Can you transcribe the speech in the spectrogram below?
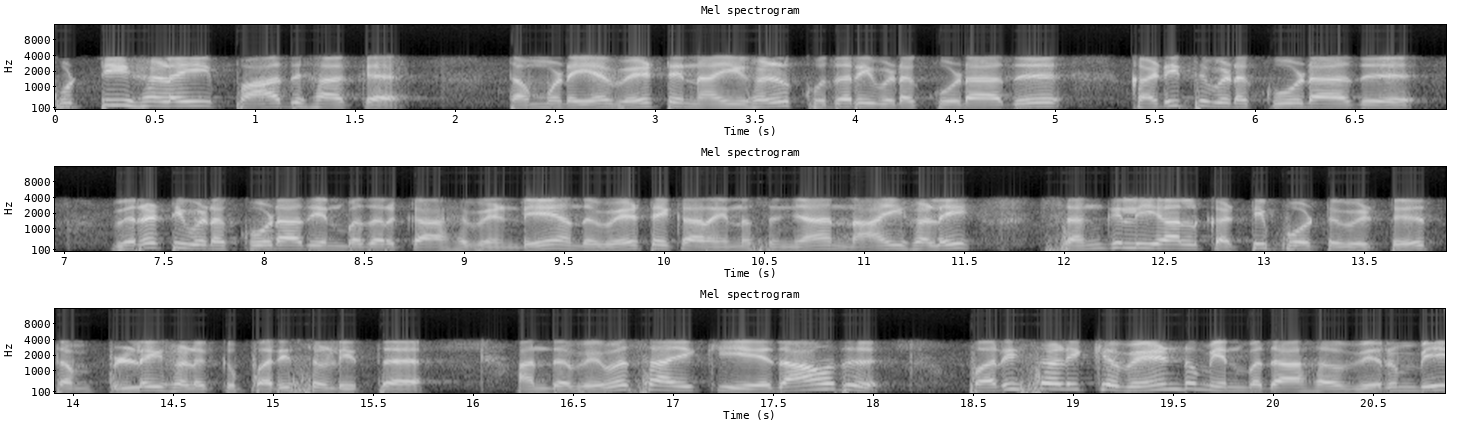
குட்டிகளை பாதுகாக்க. தம்முடைய வேட்டை நாய்கள் குதறிவிடக்கூடாது கடித்துவிடக்கூடாது விரட்டிவிடக்கூடாது என்பதற்காக வேண்டி அந்த வேட்டைக்காரன் என்ன செஞ்சான்? நாய்களை சங்கிலியால் கட்டி போட்டுவிட்டு தம் பிள்ளைகளுக்கு பரிசளித்த அந்த விவசாயிக்கு ஏதாவது பரிசளிக்க வேண்டும் என்பதாக விரும்பி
